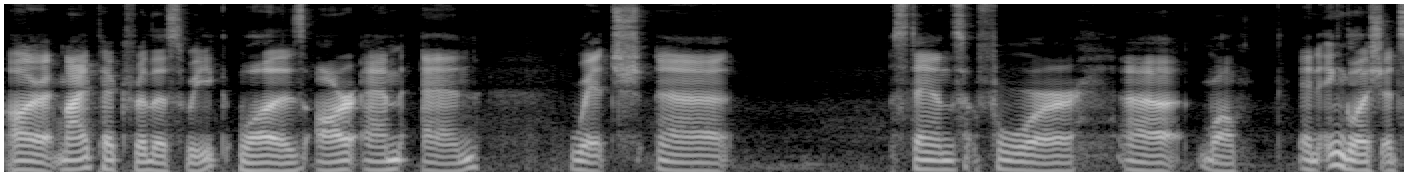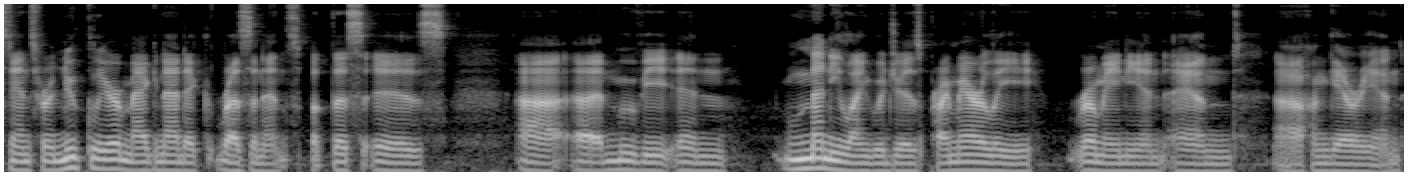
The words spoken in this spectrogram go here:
All right, my pick for this week was RMN, which uh, stands for, uh, well, in English, it stands for nuclear magnetic resonance, but this is uh, a movie in many languages, primarily Romanian and uh, Hungarian,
